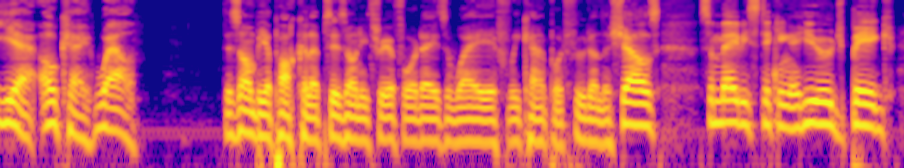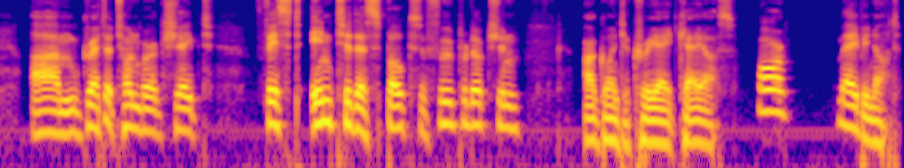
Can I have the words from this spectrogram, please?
yeah, okay, well, the zombie apocalypse is only three or four days away if we can't put food on the shelves. So maybe sticking a huge, big um, Greta Thunberg shaped fist into the spokes of food production are going to create chaos. Or maybe not.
